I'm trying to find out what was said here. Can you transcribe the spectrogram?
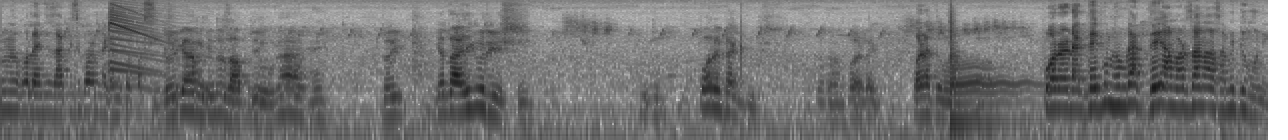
মনে করলেন যে যা কিছু করেন না কেন করতেছি? দুইকে আমি কিন্তু চাপ দিব হ্যাঁ? হ্যাঁ। তুই গেদা ই করিস পরে ডাক দিস। পরে ডাক দিস। পরে তুমি পরে ডাক দেয় কোন ডাক দেয় আমার জানা আছে আমি দিমুনি।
